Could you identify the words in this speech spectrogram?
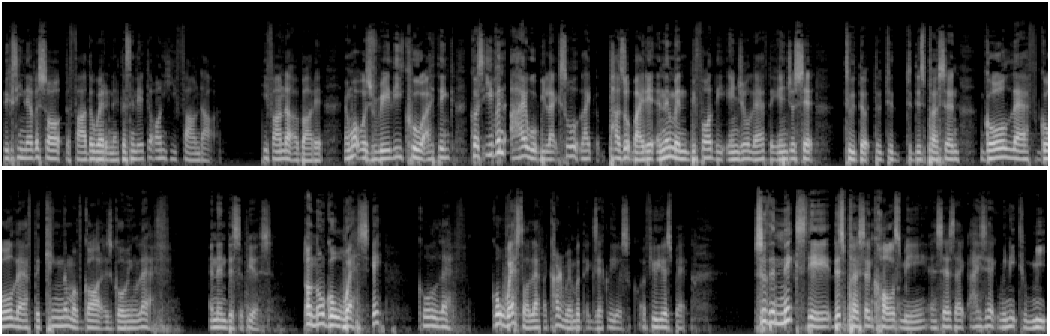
because he never saw the father wear the necklace. And later on, he found out. He found out about it. And what was really cool, I think, because even I would be like so like puzzled by it. And then when before the angel left, the angel said to, the, to, to, to this person, Go left, go left. The kingdom of God is going left. And then disappears. Oh, no, go west. Eh? Go left. Go west or left. I can't remember exactly. It was a few years back. So the next day, this person calls me and says, like, Isaac, we need to meet.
